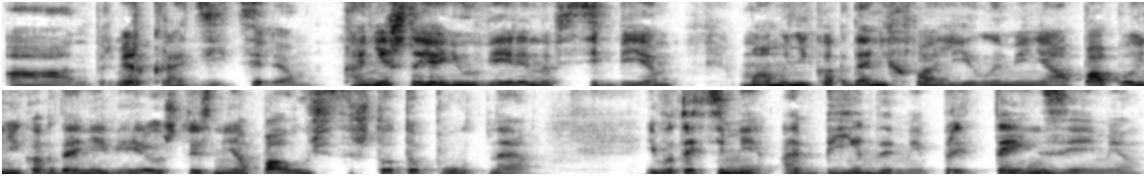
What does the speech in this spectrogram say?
а, например, к родителям. Конечно, я не уверена в себе. Мама никогда не хвалила меня, папа никогда не верил, что из меня получится что-то путное. И вот этими обидами, претензиями,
